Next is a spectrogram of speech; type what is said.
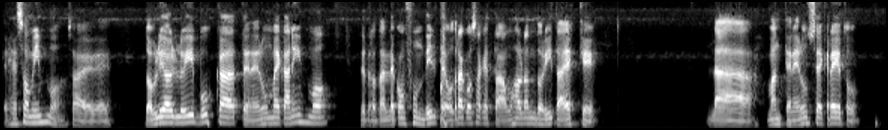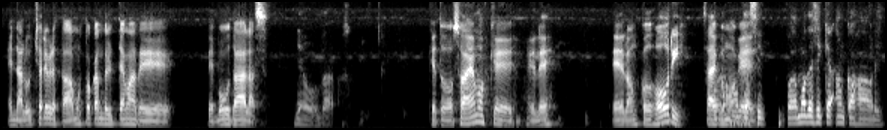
Es eso mismo, o sea, WWE busca tener un mecanismo de tratar de confundirte. Otra cosa que estábamos hablando ahorita es que la, mantener un secreto en la lucha libre, estábamos tocando el tema de, de Bo Dallas. De Bo Dallas. Que todos sabemos que él es el Uncle Howdy. ¿Sabes? Como que... Decir, podemos decir que es Uncle Howdy.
